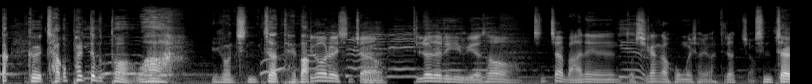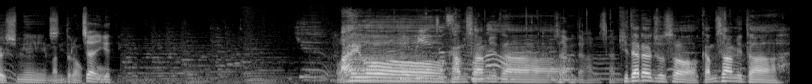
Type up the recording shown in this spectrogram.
딱 그 작업할 때부터 와 이건 진짜 대박. 이거를 진짜 들려드리기 위해서 진짜 많은 또 시간과 공을 저희가 들였죠. 진짜 열심히 만들었고. 진짜 이게 아이고 데뷔해줘서 감사합니다. 감사합니다 감사합니다. 기다려줘서 감사합니다.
